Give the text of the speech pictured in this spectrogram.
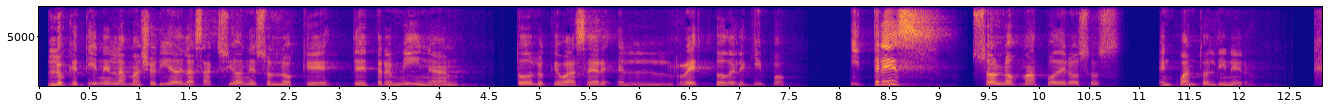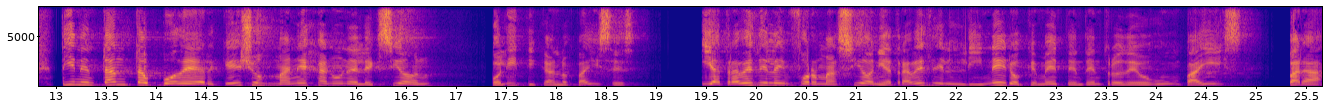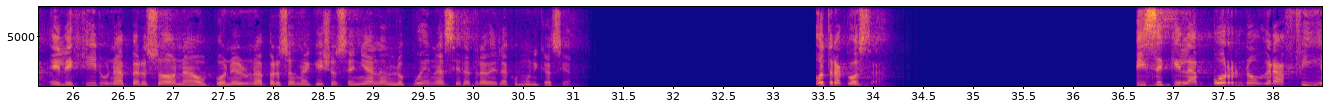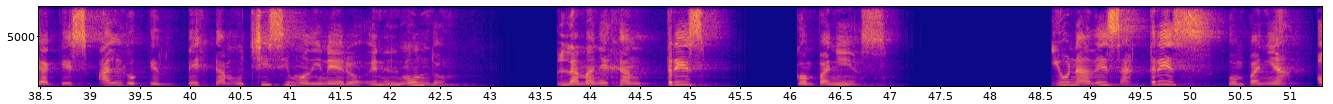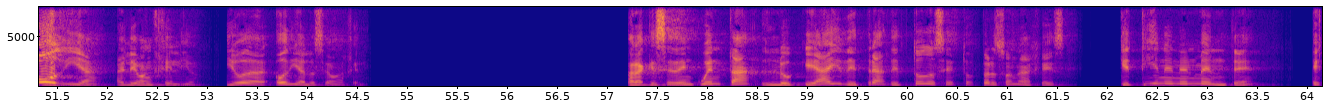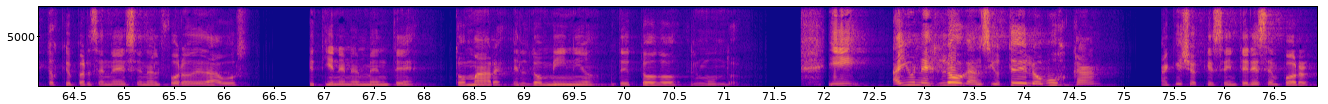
los que tienen la mayoría de las acciones son los que determinan todo lo que va a ser el resto del equipo. Y tres son los más poderosos en cuanto al dinero. Tienen tanto poder que ellos manejan una elección política en los países y a través de la información y a través del dinero que meten dentro de un país para elegir una persona o poner una persona que ellos señalan, lo pueden hacer a través de la comunicación. Otra cosa, dice que la pornografía, que es algo que deja muchísimo dinero en el mundo, la manejan tres compañías. Y una de esas tres compañías odia al Evangelio y odia a los Evangelios para que se den cuenta lo que hay detrás de todos estos personajes que tienen en mente, estos que pertenecen al foro de Davos, que tienen en mente tomar el dominio de todo el mundo. Y hay un eslogan, si ustedes lo buscan, aquellos que se interesen por,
